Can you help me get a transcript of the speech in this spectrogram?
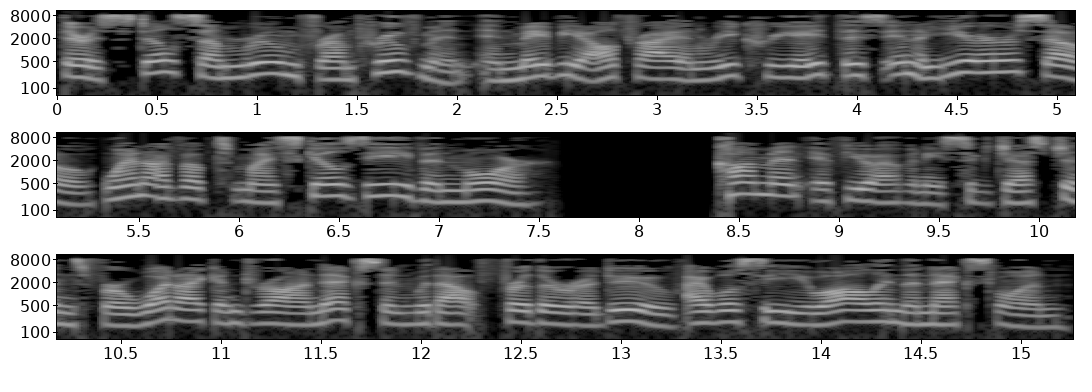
There is still some room for improvement and maybe I'll try and recreate this in a year or so, when I've upped my skills even more. Comment if you have any suggestions for what I can draw next and without further ado, I will see you all in the next one.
